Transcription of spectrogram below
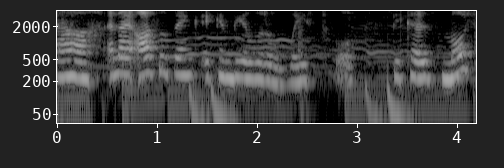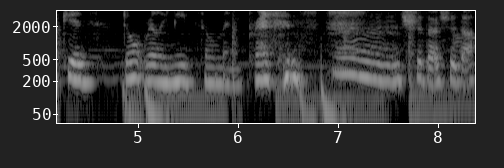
Uh, and I also think it can be a little wasteful because most kids don't really need so many presents. 嗯，是的，是的。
